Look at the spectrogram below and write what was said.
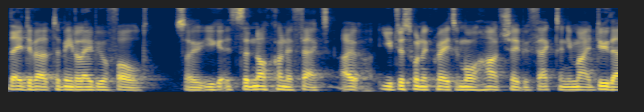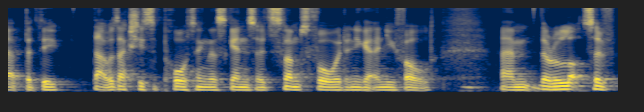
They developed a mentolabial fold. So you get, it's the knock-on effect. I, you just want to create a more heart-shaped effect, and you might do that, but the that was actually supporting the skin, so it slumps forward, and you get a new fold. Um, there are lots of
